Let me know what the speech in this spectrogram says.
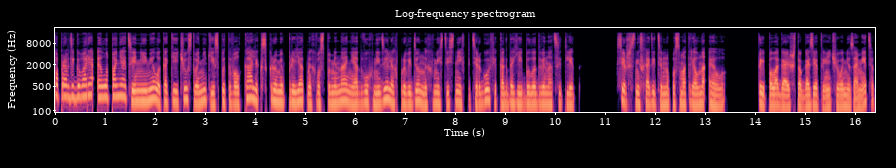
По правде говоря, Элла понятия не имела, какие чувства Ники испытывал к Алекс, кроме приятных воспоминаний о двух неделях, проведенных вместе с ней в Петергофе, когда ей было 12 лет. Серж снисходительно посмотрел на Эллу. «Ты полагаешь, что газеты ничего не заметят?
